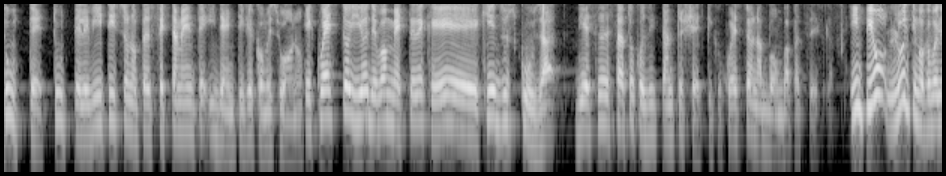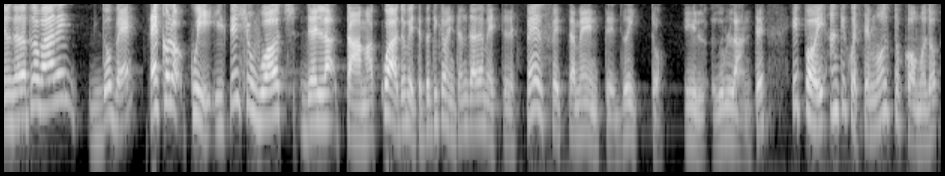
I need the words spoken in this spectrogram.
tutte, tutte le viti sono perfettamente identiche come suono. E questo io devo ammettere che chiedo scusa di essere stato così tanto scettico. Questa è una bomba pazzesca. In più, l'ultimo che voglio andare a provare, dov'è? Eccolo qui, il Tension Watch della Tama. Qua dovete praticamente andare a mettere perfettamente dritto il rullante e poi anche questo è molto comodo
